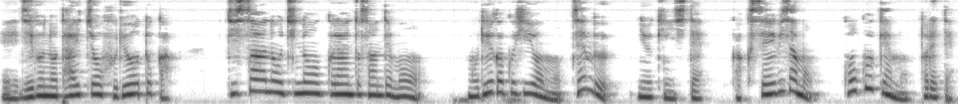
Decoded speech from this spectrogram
えー、自分の体調不良とか、実際のうちのクライアントさんでも、もう留学費用も全部入金して、学生ビザも航空券も取れて、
